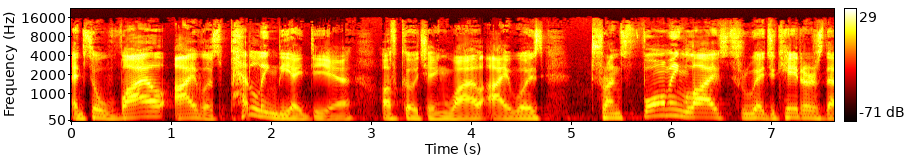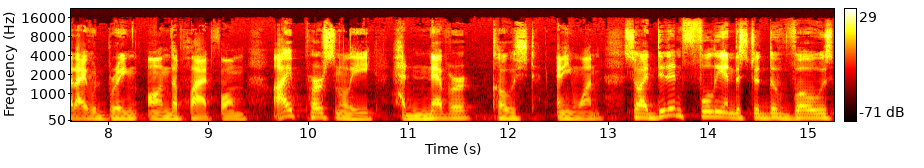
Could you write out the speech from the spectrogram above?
And so while I was peddling the idea of coaching, while I was transforming lives through educators that I would bring on the platform, I personally had never coached anyone. So I didn't fully understood the woes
